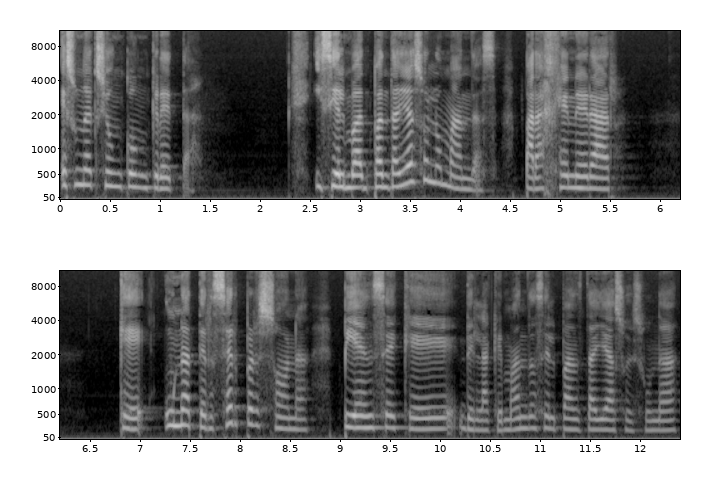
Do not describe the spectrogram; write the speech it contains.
es una acción concreta. Y si el pantallazo lo mandas para generar que una tercera persona piense que de la que mandas el pantallazo es una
